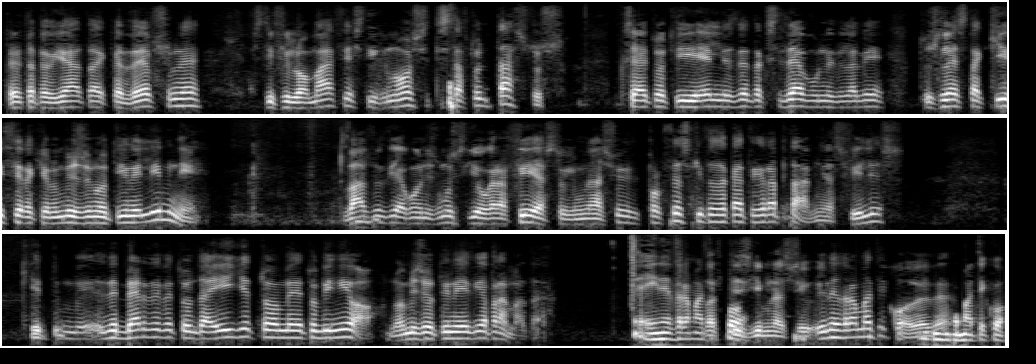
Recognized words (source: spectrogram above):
Πρέπει τα παιδιά να τα εκπαιδεύσουν στη φιλομάθεια, στη γνώση της ταυτότητάς τους. Ξέρετε ότι οι Έλληνες δεν ταξιδεύουν, δηλαδή τους λες τα κύθυρα και νομίζουν ότι είναι λίμνη. Βάζουν διαγωνισμούς στη γεωγραφία στο γυμνάσιο. Προχθές κοίταζα κάτι γραπτά μιας φίλης και δεν μπέρδευε τον Ταΐγετο με τον Ποινιό. Νομίζω ότι είναι ίδια πράγματα. Ε, είναι δραματικό. Γυμνασίου. Είναι δραματικό, βέβαια. Είναι δραματικό.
